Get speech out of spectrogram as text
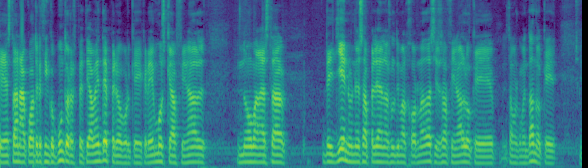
que están a 4 y 5 puntos respectivamente, pero porque creemos que al final no van a estar de lleno en esa pelea en las últimas jornadas y es al final lo que estamos comentando, que Sí.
